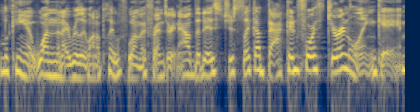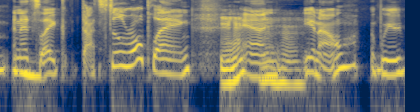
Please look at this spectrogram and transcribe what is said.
looking at one that I really want to play with one of my friends right now that is just like a back and forth journaling game. And it's like, that's still role playing. Mhm. And, you know, we're,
